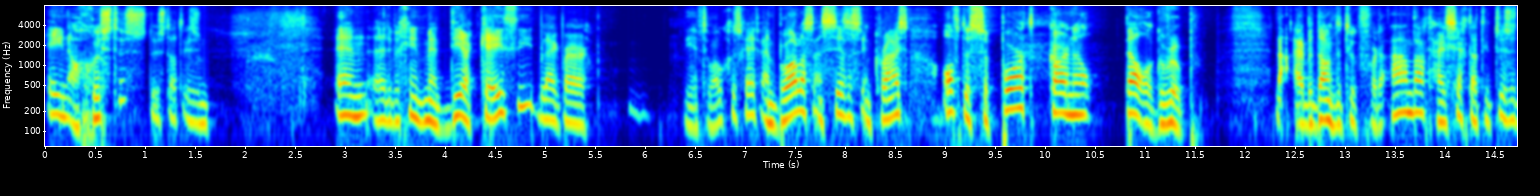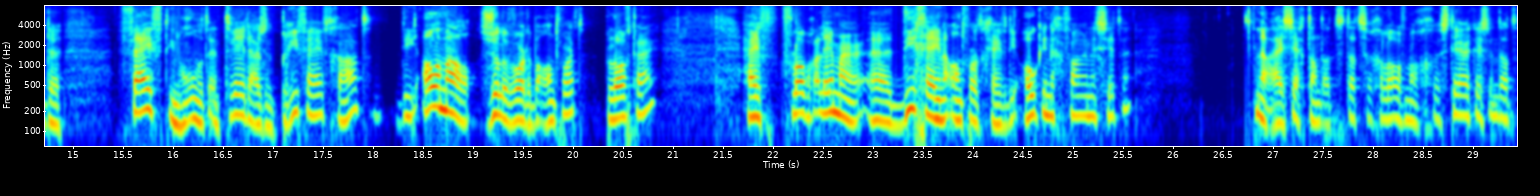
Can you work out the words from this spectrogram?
1 augustus. Dus dat is een. En eh, die begint met Dear Kathy, blijkbaar. Die heeft hem ook geschreven. En Brothers and Sisters in Christ of the Support Cardinal Pell Group. Nou, hij bedankt natuurlijk voor de aandacht. Hij zegt dat hij tussen de 1500 en 2000 brieven heeft gehad. Die allemaal zullen worden beantwoord, belooft hij. Hij heeft voorlopig alleen maar eh, diegene antwoord gegeven die ook in de gevangenis zitten. Nou, hij zegt dan dat, dat zijn geloof nog sterk is en dat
